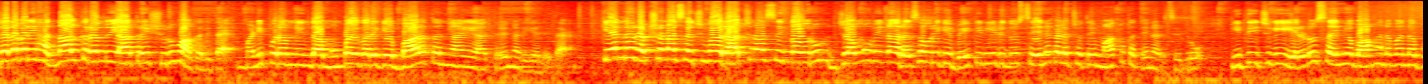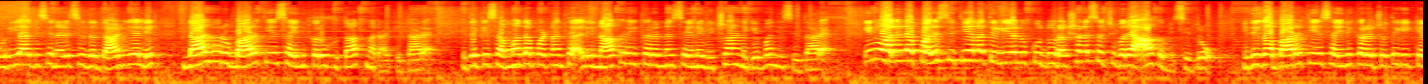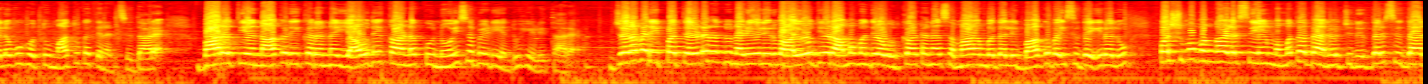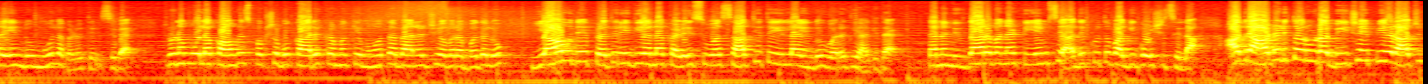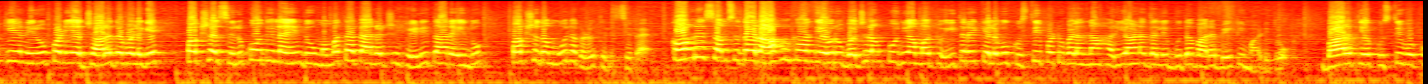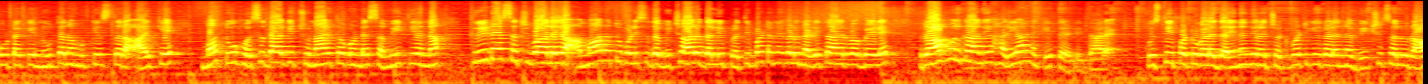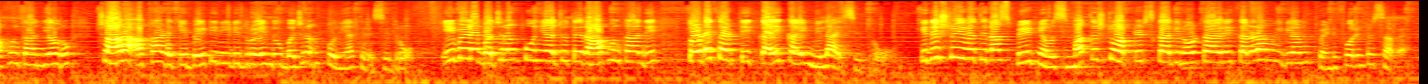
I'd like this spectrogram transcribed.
ಜನವರಿ ಹದಿನಾಲ್ಕರಂದು ಯಾತ್ರೆ ಶುರುವಾಗಲಿದೆ. ಮಣಿಪುರಂನಿಂದ ಮುಂಬೈವರೆಗೆ ಭಾರತ ನ್ಯಾಯ ಯಾತ್ರೆ ನಡೆಯಲಿದೆ. ಕೇಂದ್ರ ರಕ್ಷಣಾ ಸಚಿವ ರಾಜನಾಥ್ ಸಿಂಗ್ ಅವರು ಜಮ್ಮುವಿನ ರಜೌರಿಗೆ ಭೇಟಿ ನೀಡಿದ್ದು ಸೇನೆಗಳ ಜೊತೆ ಮಾತುಕತೆ ನಡೆಸಿದ್ರು. ಇತ್ತೀಚೆಗೆ ಎರಡು ಸೈನ್ಯ ವಾಹನವನ್ನು ಗುರಿಯಾಗಿಸಿ ನಡೆಸಿದ ದಾಳಿಯಲ್ಲಿ ನಾಲ್ವರು ಭಾರತೀಯ ಸೈನಿಕರು ಹುತಾತ್ಮರಾಗಿದ್ದಾರೆ. ಇದಕ್ಕೆ ಸಂಬಂಧಪಟ್ಟಂತೆ ಅಲ್ಲಿ ನಾಗರಿಕರನ್ನ ಸೇನೆ ವಿಚಾರಣೆಗೆ ಬಂಧಿಸಿದ್ದಾರೆ. ಇನ್ನು ಅಲ್ಲಿನ ಪರಿಸ್ಥಿತಿಯನ್ನು ತಿಳಿಯಲು ಖುದ್ದು ರಕ್ಷಣಾ ಸಚಿವರೇ ಆಗಮಿಸಿದ್ರು. ಇದೀಗ ಭಾರತೀಯ ಸೈನಿಕರ ಜೊತೆಗೆ ಕೆಲವು ಹೊತ್ತು ಮಾತುಕತೆ ನಡೆಸಿದ್ದಾರೆ. ಭಾರತೀಯ ನಾಗರಿಕರನ್ನ ಯಾವುದೇ ಕಾರಣಕ್ಕೂ ನೋಯಿಸಬೇಡಿ ಎಂದು ಹೇಳಿದ್ದಾರೆ. ಜನವರಿ ಇಪ್ಪತ್ತೆರಡರಂದು ನಡೆಯಲಿರುವ ಅಯೋಧ್ಯೆ ರಾಮಮಂದಿರ ಉದ್ಘಾಟನಾ ಸಮಾರಂಭದಲ್ಲಿ ಭಾಗವಹಿಸದೇ ಇರಲು ಪಶ್ಚಿಮ ಬಂಗಾಳ ಸಿಎಂ ಮಮತಾ ಬ್ಯಾನರ್ಜಿ ನಿರ್ಧರಿಸಿದ್ದಾರೆ ಎಂದು ಮೂಲಗಳು ತಿಳಿಸಿವೆ. ತೃಣಮೂಲ ಕಾಂಗ್ರೆಸ್ ಪಕ್ಷವು ಕಾರ್ಯಕ್ರಮಕ್ಕೆ ಮಮತಾ ಬ್ಯಾನರ್ಜಿ ಅವರ ಬದಲು ಯಾವುದೇ ಪ್ರತಿನಿಧಿಯನ್ನ ಕಳುಹಿಸುವ ಸಾಧ್ಯತೆ ಇಲ್ಲ ಎಂದು ವರದಿಯಾಗಿದೆ. ತನ್ನ ನಿರ್ಧಾರವನ್ನ ಟಿಎಂಸಿ ಅಧಿಕೃತವಾಗಿ ಘೋಷಿಸಿಲ್ಲ. ಆದರೆ ಆಡಳಿತಾರೂಢ ಬಿಜೆಪಿಯ ರಾಜಕೀಯ ನಿರೂಪಣೆಯ ಜಾಲದ ಒಳಗೆ ಪಕ್ಷ ಸಿಲುಕೋದಿಲ್ಲ ಎಂದು ಮಮತಾ ಬ್ಯಾನರ್ಜಿ ಹೇಳಿದ್ದಾರೆ ಎಂದು ಪಕ್ಷದ ಮೂಲಗಳು ತಿಳಿಸಿವೆ. ಕಾಂಗ್ರೆಸ್ ಸಂಸದ ರಾಹುಲ್ ಗಾಂಧಿ ಅವರು ಬಜರಂಗ್ ಪೂನಿಯಾ ಮತ್ತು ಇತರೆ ಕೆಲವು ಕುಸ್ತಿಪಟುಗಳನ್ನ ಹರಿಯಾಣದಲ್ಲಿ ಬುಧವಾರ ಭೇಟಿ ಮಾಡಿದ್ರು. ಭಾರತೀಯ ಕುಸ್ತಿ ಒಕ್ಕೂಟಕ್ಕೆ ನೂತನ ಮುಖ್ಯಸ್ಥರ ಆಯ್ಕೆ ಮತ್ತು ಹೊಸದಾಗಿ ಚುನಾಯಿತಗೊಂಡ ಸಮಿತಿಯನ್ನ ಕ್ರೀಡಾ ಸಚಿವಾಲಯ ಅಮಾನತುಗೊಳಿಸಿದ ವಿಚಾರದಲ್ಲಿ ಪ್ರತಿಭಟನೆಗಳು ನಡೀತಾ ಇರುವ ವೇಳೆ ರಾಹುಲ್ ಗಾಂಧಿ ಹರಿಯಾಣಕ್ಕೆ ತೆರಳಿದ್ದಾರೆ. ಕುಸ್ತಿಪಟುಗಳ ದೈನಂದಿನ ಚಟುವಟಿಕೆಗಳನ್ನು ವೀಕ್ಷಿಸಲು ರಾಹುಲ್ ಗಾಂಧಿ ಅವರು ಚಾರ ಅಖಾಡಕ್ಕೆ ಭೇಟಿ ನೀಡಿದ್ರು ಎಂದು ಬಜರಂಗ್ ಪೂನಿಯಾ ತಿಳಿಸಿದ್ರು. ಈ ವೇಳೆ ಬಜರಂಗ್ ಪೂನಿಯಾ ಜೊತೆ ರಾಹುಲ್ ಗಾಂಧಿ ತೊಡೆ ತಟ್ಟಿ ಕೈ ಕೈ ಮಿಲಾಯಿಸಿದ್ರು. ಇದಿಷ್ಟು ಇವತ್ತಿನ ಸ್ಪೀಡ್ ನ್ಯೂಸ್. ಮತ್ತಷ್ಟು ಅಪ್ಡೇಟ್ಸ್ಗಾಗಿ ನೋಡ್ತಾ ಇರಿ Kannada medium twenty four into seven.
